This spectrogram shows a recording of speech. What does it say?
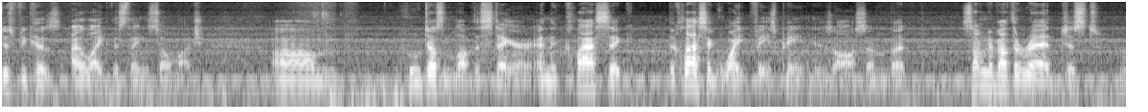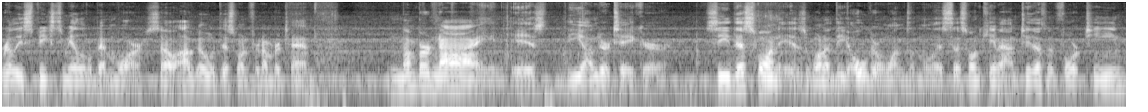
just because I like this thing so much. Um, who doesn't love the Stinger? And the classic, the classic white face paint is awesome, but something about the red just really speaks to me a little bit more. So I'll go with this one for number 10. Number 9 is The Undertaker. See, this one is one of the older ones on the list. This one came out in 2014.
